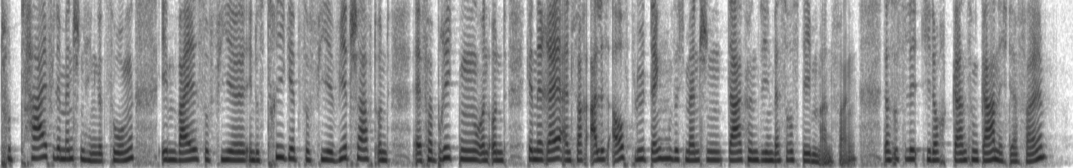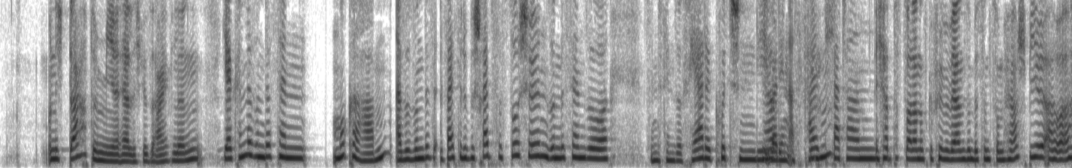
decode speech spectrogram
total viele Menschen hingezogen, eben weil es so viel Industrie gibt, so viel Wirtschaft und äh, Fabriken und, und generell einfach alles aufblüht, denken sich Menschen, da können sie ein besseres Leben anfangen. Das ist jedoch ganz und gar nicht der Fall. Und ich dachte mir, ehrlich gesagt, Lynn, Ja, können wir so ein bisschen Mucke haben? Also so ein bisschen, weißt du, du beschreibst es so schön, so ein bisschen so, so ein bisschen so Pferdekutschen, die Ja. über den Asphalt klattern. ich hatte zwar dann das Gefühl, wir werden so ein bisschen zum Hörspiel, aber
